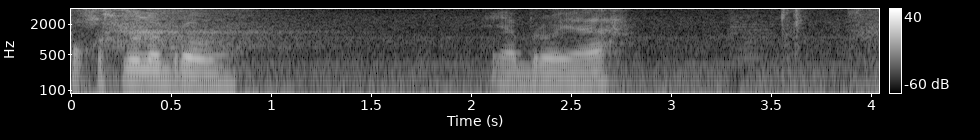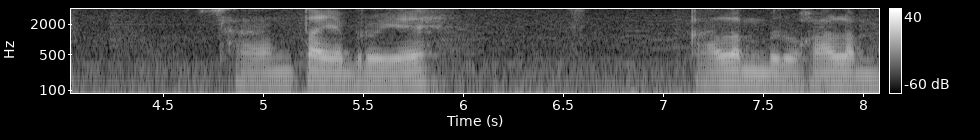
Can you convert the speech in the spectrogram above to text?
fokus dulu bro. Ya bro ya. Santai ya bro ya. Kalem bro kalem.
